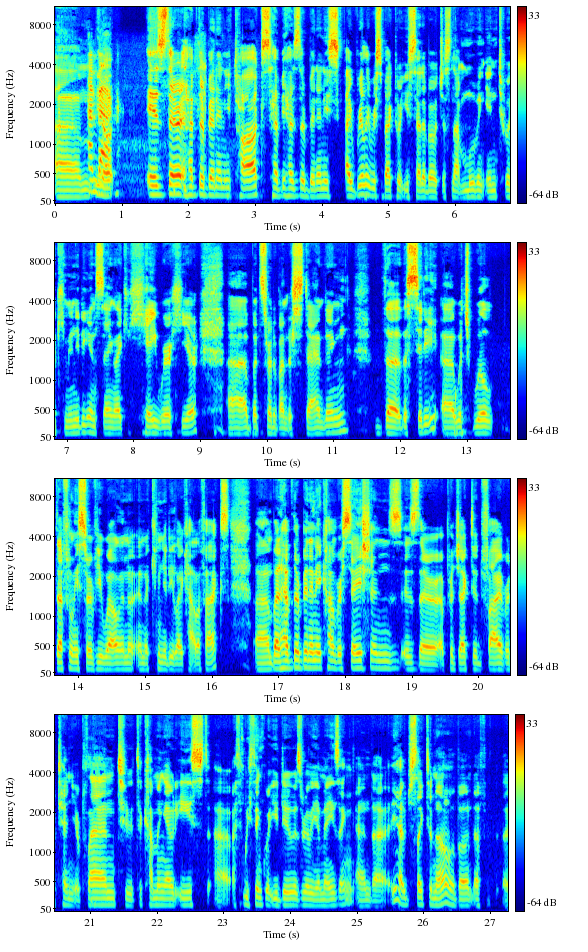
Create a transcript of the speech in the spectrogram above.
Um, i'm back know, is there have there been any talks? Have has there been any i really respect what you said about just not moving into a community and saying like hey we're here uh, but sort of understanding the the city uh, which will definitely serve you well in a, in a community like Halifax. Um, but have there been any conversations? Is there a projected five or ten year plan to to coming out east? Uh, we think what you do is really amazing, and uh, yeah, I'd just like to know about uh,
